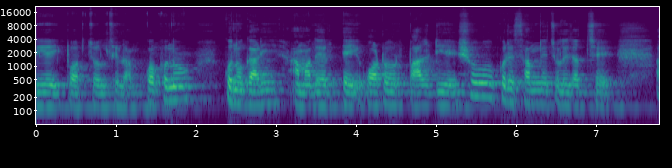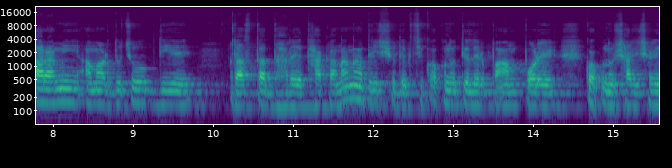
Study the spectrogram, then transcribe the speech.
দিয়েই পথ চলছিলাম। কখনো কোনো গাড়ি আমাদের এই অটোর পাশ দিয়ে শো করে সামনে চলে যাচ্ছে। আর আমি আমার দু চোখ দিয়ে রাস্তার ধারে থাকা নানা দৃশ্য দেখছি। কখনো তেলের পাম্প পড়ে, কখনো সারি সারি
